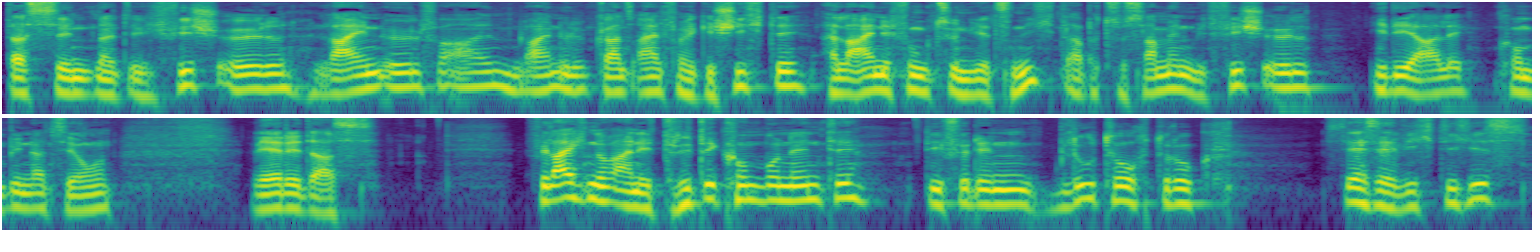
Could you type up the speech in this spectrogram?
Das sind natürlich Fischöl, Leinöl vor allem. Leinöl, ganz einfache Geschichte. Alleine funktioniert es nicht, aber zusammen mit Fischöl, ideale Kombination, wäre das. Vielleicht noch eine dritte Komponente, die für den Bluthochdruck sehr, sehr wichtig ist.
